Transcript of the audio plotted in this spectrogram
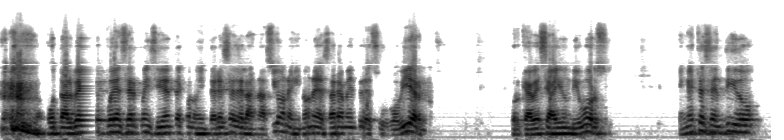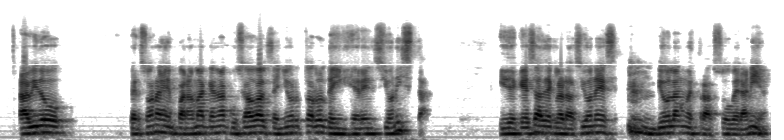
o tal vez pueden ser coincidentes con los intereses de las naciones y no necesariamente de sus gobiernos, porque a veces hay un divorcio. En este sentido, ha habido personas en Panamá que han acusado al señor Toro de injerencionista y de que esas declaraciones violan nuestra soberanía.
